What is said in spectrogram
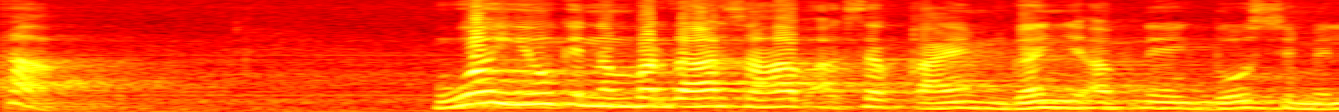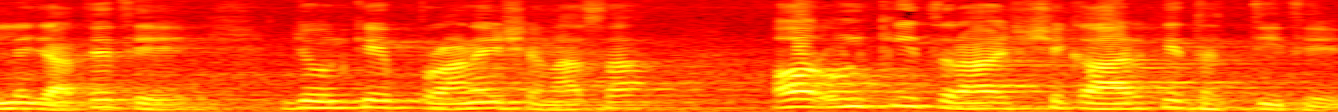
تھا؟ ہوا یوں کہ نمبردار صاحب اکثر قائم گنج اپنے ایک دوست سے ملنے جاتے تھے، جو ان کے پرانے شناسا اور ان کی طرح شکار کے دھتی تھے۔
